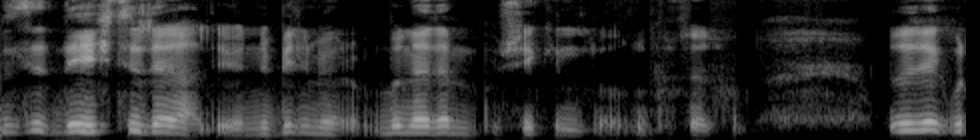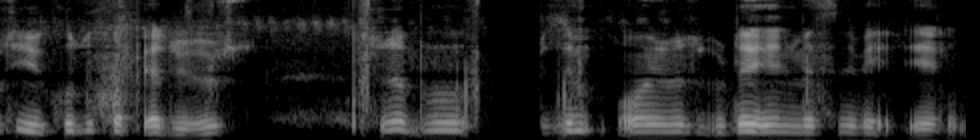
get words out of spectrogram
bizi değiştirdi herhalde yönünü bilmiyorum. Bu neden bu şekilde oldu bu sezon. Bu direkt burada yukarı kopya diyoruz. Sonra bu bizim oyunumuz burada inmesini bekleyelim.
